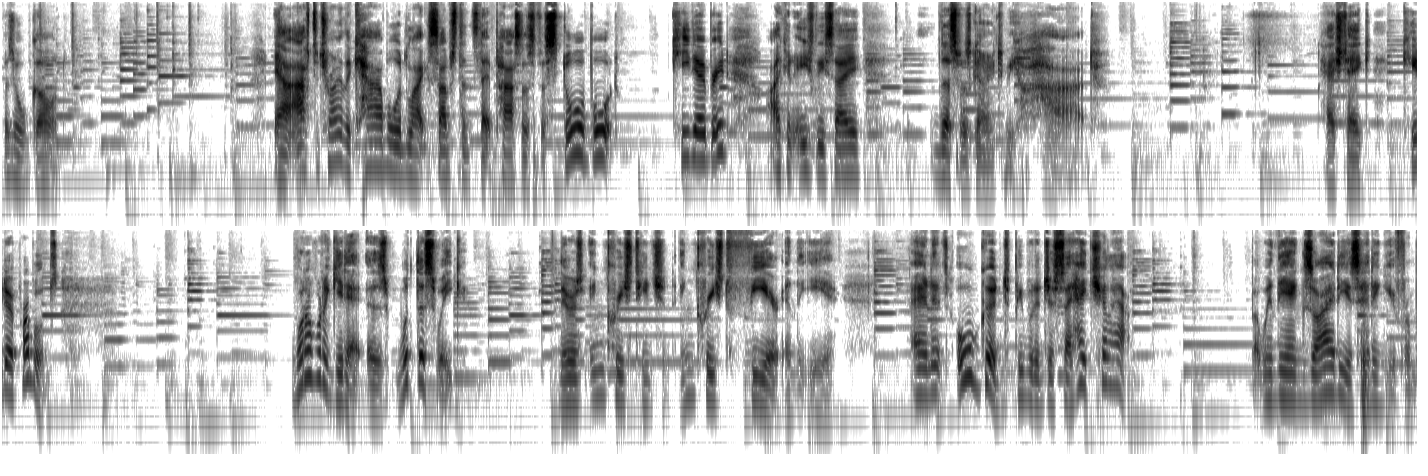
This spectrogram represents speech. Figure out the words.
was all gone. Now, after trying the cardboard like substance that passes for store bought keto bread, I can easily say this was going to be hard. Hashtag keto problems. What I want to get at is with this week, there is increased tension, increased fear in the air. And it's all good to people to just say, hey, chill out. But when the anxiety is hitting you from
